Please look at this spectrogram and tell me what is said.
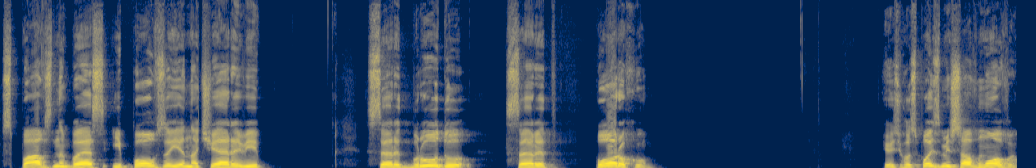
спав з небес і повзає на череві серед бруду, серед пороху. І ось Господь змішав мови,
